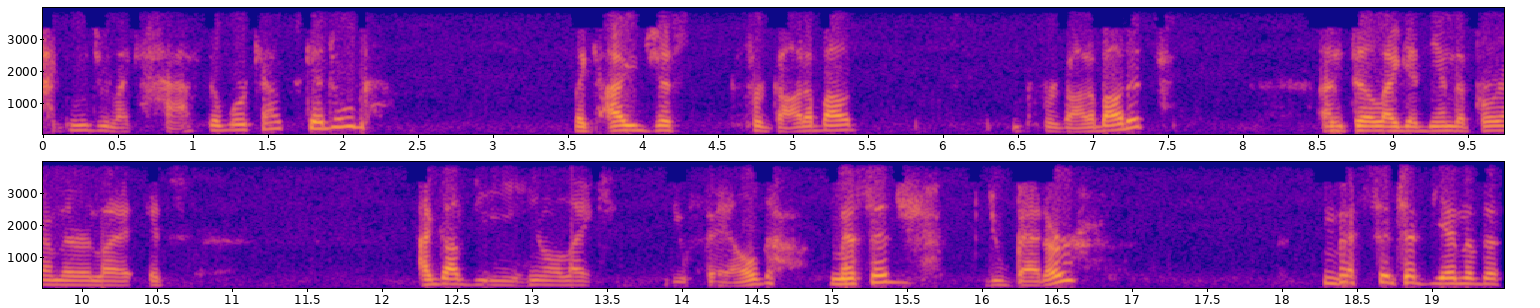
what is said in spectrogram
I didn't do like half the workout scheduled. Like I just forgot about forgot about it until like at the end of the program they're like it's I got the you know like you failed message, do better message at the end of the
